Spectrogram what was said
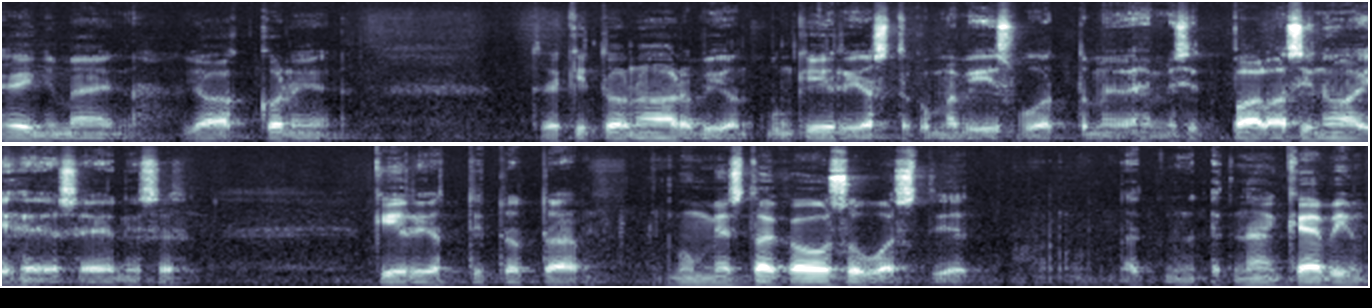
Heinimäen Jaakko niin teki tuon arvion mun kirjasta, kun mä viisi vuotta myöhemmin sit palasin aiheeseen, niin se kirjoitti tota, mun mielestä aika osuvasti, että et, et näin kävi.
